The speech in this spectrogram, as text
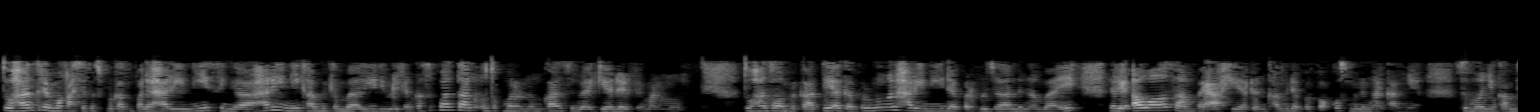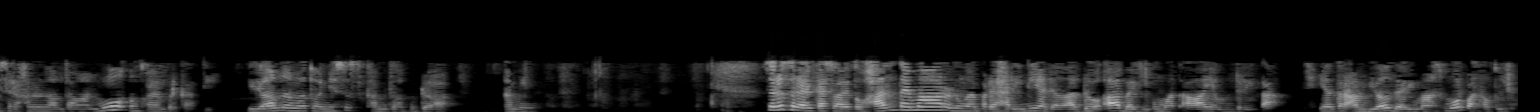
Tuhan, terima kasih atas berkat pada hari ini, sehingga hari ini kami kembali diberikan kesempatan untuk merenungkan sebagian dari firman-Mu. Tuhan telah berkati agar perenungan hari ini dapat berjalan dengan baik dari awal sampai akhir dan kami dapat fokus mendengarkannya. Semuanya kami serahkan dalam tangan-Mu, Engkau yang berkati. Di dalam nama Tuhan Yesus kami telah berdoa. Amin. Saudara-saudara yang kasih oleh Tuhan, tema renungan pada hari ini adalah doa bagi umat Allah yang menderita yang terambil dari Mazmur pasal 74.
